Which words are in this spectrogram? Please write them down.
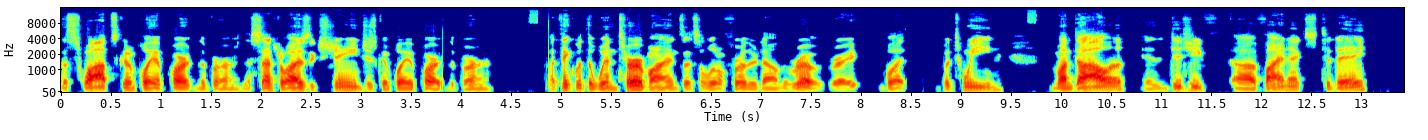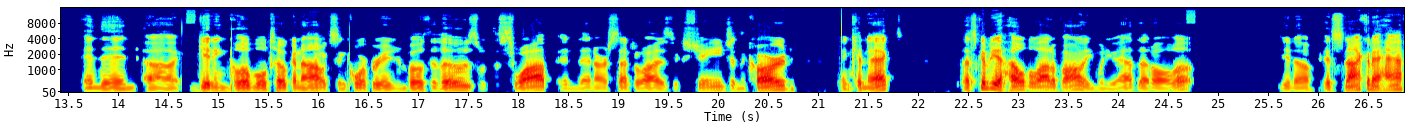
The swap's going to play a part in the burn. The centralized exchange is going to play a part in the burn. I think with the wind turbines, that's a little further down the road, right? But between Mandala and Digi uh, Finex today, and then uh, getting global tokenomics incorporated in both of those with the swap, and then our centralized exchange and the card and connect, that's going to be a hell of a lot of volume when you add that all up. You know, it's not going to have,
